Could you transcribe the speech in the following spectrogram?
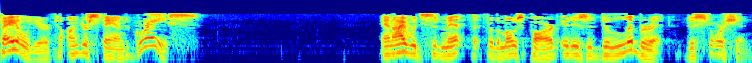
failure to understand grace. And I would submit that for the most part, it is a deliberate distortion.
